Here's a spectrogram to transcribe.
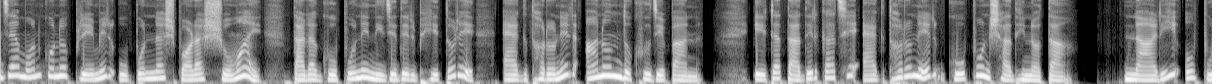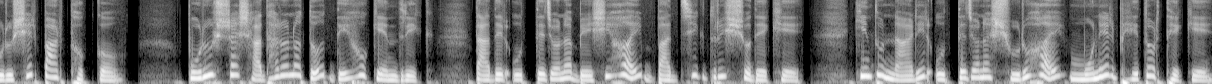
যেমন কোনো প্রেমের উপন্যাস পড়ার সময় তারা গোপনে নিজেদের ভেতরে এক ধরনের আনন্দ খুঁজে পান। এটা তাদের কাছে এক ধরনের গোপন স্বাধীনতা। নারী ও পুরুষের পার্থক্য। পুরুষরা সাধারণত দেহকেন্দ্রিক। তাদের উত্তেজনা বেশি হয় বাহ্যিক দৃশ্য দেখে। কিন্তু নারীর উত্তেজনা শুরু হয় মনের ভেতর থেকে।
